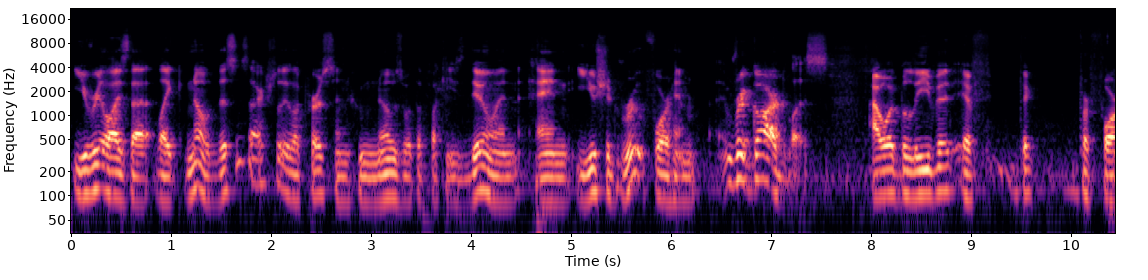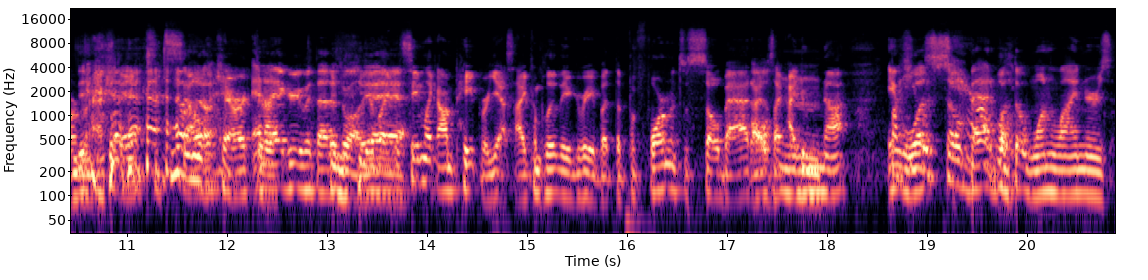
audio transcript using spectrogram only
you realize that like no, this is actually a person who knows what the fuck he's doing, and you should root for him regardless. I would believe it if the performer actually sell no, the character. and I agree with that as well. Yeah, like, yeah. It seemed like on paper, yes, I completely agree, but the performance was so bad. I was like, I do mm-hmm. not. It he was, so bad, but the one-liners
